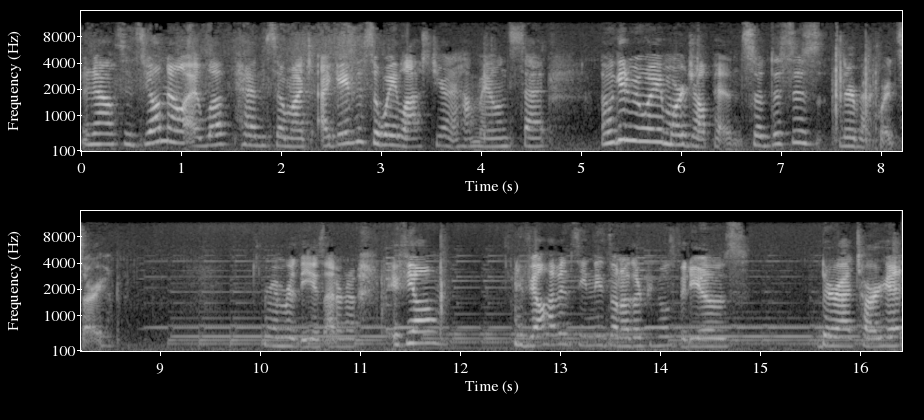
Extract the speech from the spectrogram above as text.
And now since y'all know I love pens so much, I gave this away last year and I have my own set. I'm giving away more gel pens. So this is, they're backwards, sorry. Remember these, I don't know. If y'all, if y'all haven't seen these on other people's videos, they're at Target.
